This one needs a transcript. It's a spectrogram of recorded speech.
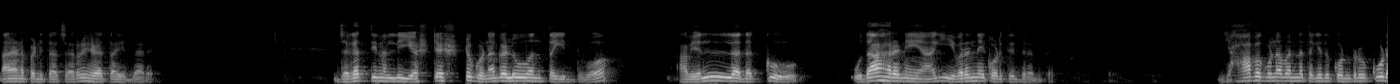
ನಾರಾಯಣ ಪಂಡಿತಾಚಾರ್ಯರು ಹೇಳ್ತಾ ಇದ್ದಾರೆ. ಜಗತ್ತಿನಲ್ಲಿ ಎಷ್ಟೆಷ್ಟು ಗುಣಗಳು ಅಂತ ಇದ್ವೋ ಅವೆಲ್ಲದಕ್ಕೂ ಉದಾಹರಣೆಯಾಗಿ ಇವರನ್ನೇ ಕೊಡ್ತಿದ್ರಂತೆ. ಯಾವ ಗುಣವನ್ನು ತೆಗೆದುಕೊಂಡರೂ ಕೂಡ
